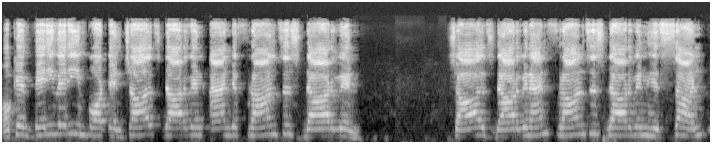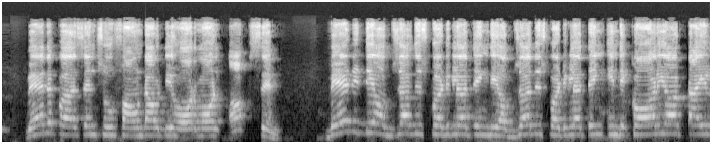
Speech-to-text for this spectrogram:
Okay, very very important. Charles Darwin and Francis Darwin. Charles Darwin and Francis Darwin, his son, were the persons who found out the hormone auxin. Where did they observe this particular thing? They observed this particular thing in the coleoptile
